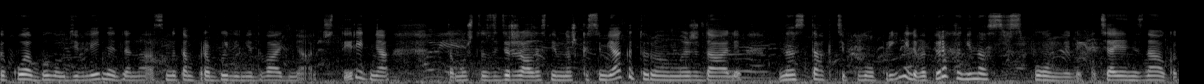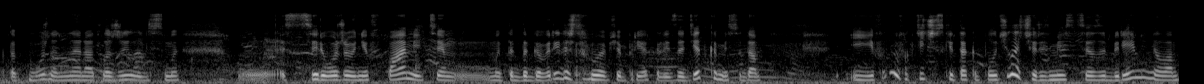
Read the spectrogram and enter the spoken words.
какое было удивление для нас. Мы там пробыли не два дня, а четыре дня, потому что задержалась немножко семья, которую мы ждали. Нас так тепло приняли. Во-первых, они нас вспомнили, хотя я не знаю, как так можно, но, наверное, отложились мы с Сережей у них в памяти. Мы тогда говорили, что мы вообще приехали за детками сюда. И ну, фактически так и получилось. Через месяц я забеременела.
